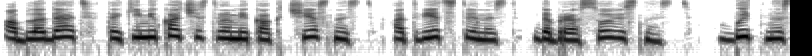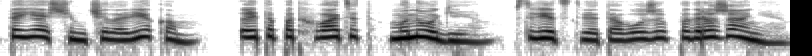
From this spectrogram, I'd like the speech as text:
обладать такими качествами, как честность, ответственность, добросовестность, быть настоящим человеком, это подхватят многие вследствие того же подражания.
